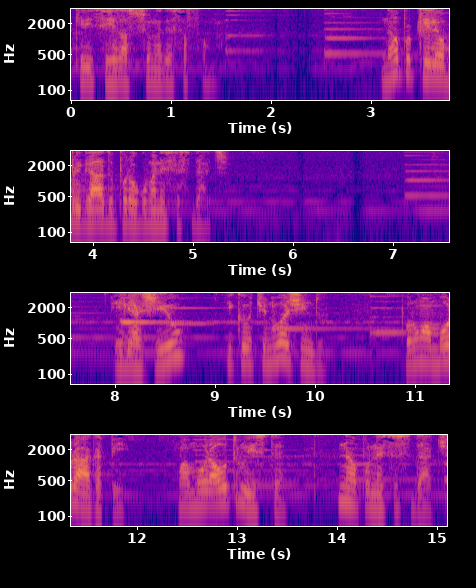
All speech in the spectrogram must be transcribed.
que ele se relaciona dessa forma. Não porque ele é obrigado por alguma necessidade. Ele agiu e continua agindo por um amor ágape, um amor altruísta, não por necessidade.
